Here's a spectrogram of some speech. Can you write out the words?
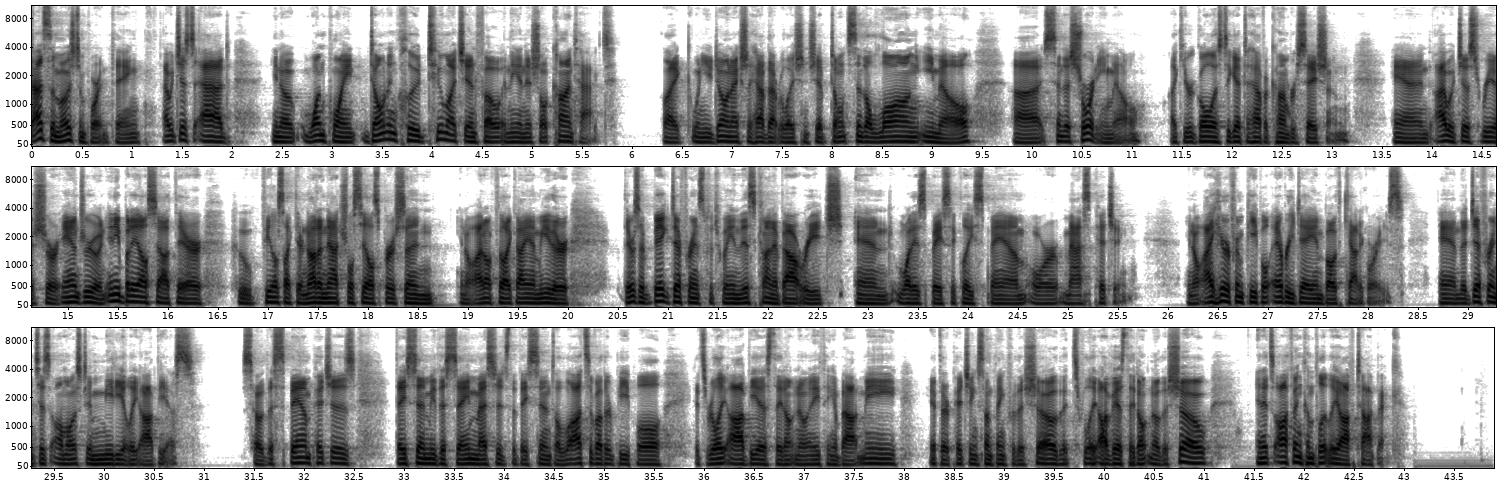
That's the most important thing. I would just add, you know, one point, don't include too much info in the initial contact. Like when you don't actually have that relationship, don't send a long email, uh, send a short email. Like your goal is to get to have a conversation. And I would just reassure Andrew and anybody else out there who feels like they're not a natural salesperson, you know, I don't feel like I am either there's a big difference between this kind of outreach and what is basically spam or mass pitching. You know, I hear from people every day in both categories, and the difference is almost immediately obvious. So the spam pitches, they send me the same message that they send to lots of other people. It's really obvious they don't know anything about me. If they're pitching something for the show, that's really obvious they don't know the show, and it's often completely off topic.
